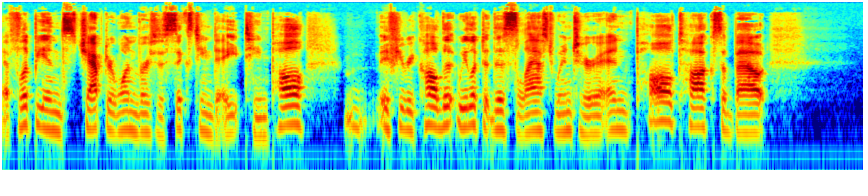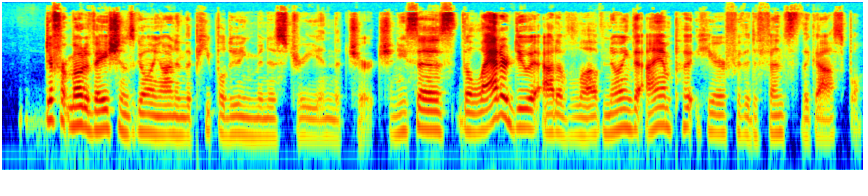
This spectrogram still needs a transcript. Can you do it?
at Philippians chapter 1 verses 16 to 18. Paul if you recall that we looked at this last winter and Paul talks about different motivations going on in the people doing ministry in the church. And he says, The latter do it out of love, knowing that I am put here for the defense of the gospel.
